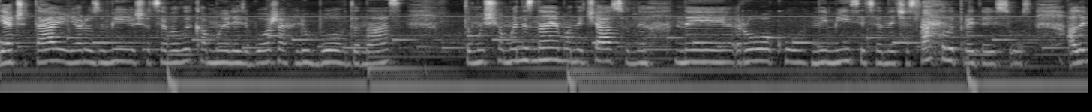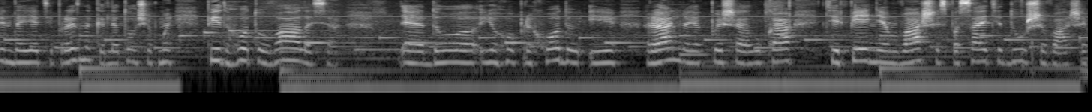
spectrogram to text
я читаю, я розумію, що це велика милість Божа, любов до нас. Тому що ми не знаємо ні часу, ні, ні року, ні місяця, ні числа, коли прийде Ісус. Але Він дає ці признаки для того, щоб ми підготувалися е, до Його приходу. І реально, як пише Лука, терпінням ваші спасайте душі ваші.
